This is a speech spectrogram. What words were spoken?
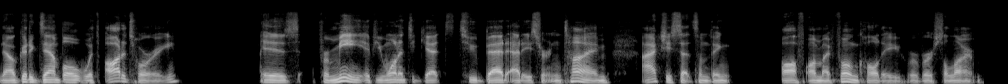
Now, a good example with auditory is for me, if you wanted to get to bed at a certain time, I actually set something off on my phone called a reverse alarm.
